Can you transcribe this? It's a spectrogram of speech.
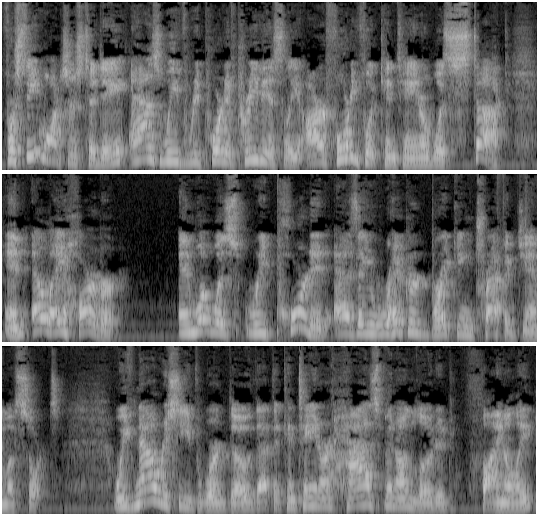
For SteamWatchers today, as we've reported previously, our 40 foot container was stuck in LA Harbor in what was reported as a record breaking traffic jam of sorts. We've now received word, though, that the container has been unloaded finally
